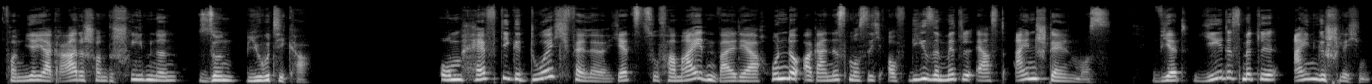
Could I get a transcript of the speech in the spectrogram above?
von mir ja gerade schon beschriebenen Symbiotika. Um heftige Durchfälle jetzt zu vermeiden, weil der Hundeorganismus sich auf diese Mittel erst einstellen muss, wird jedes Mittel eingeschlichen.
